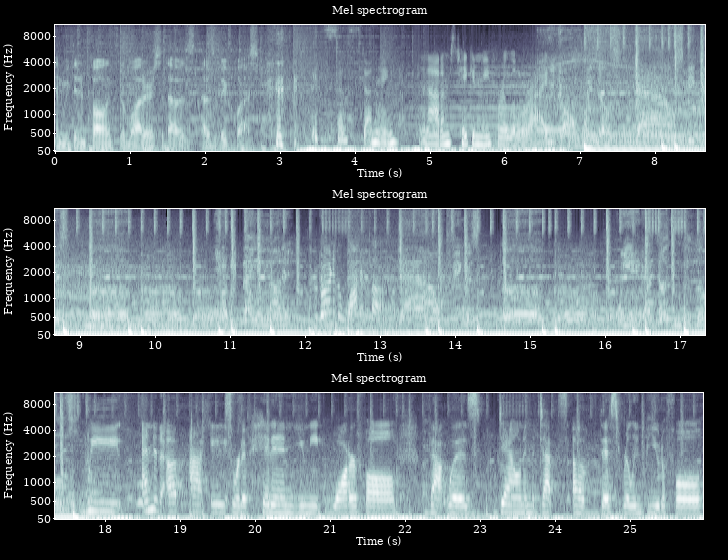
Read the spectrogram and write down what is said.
And we didn't fall into the water, so that was that was a big plus. It's so stunning. And Adam's taken me for a little ride. Up at a sort of hidden, unique waterfall that was down in the depths of this really beautiful,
